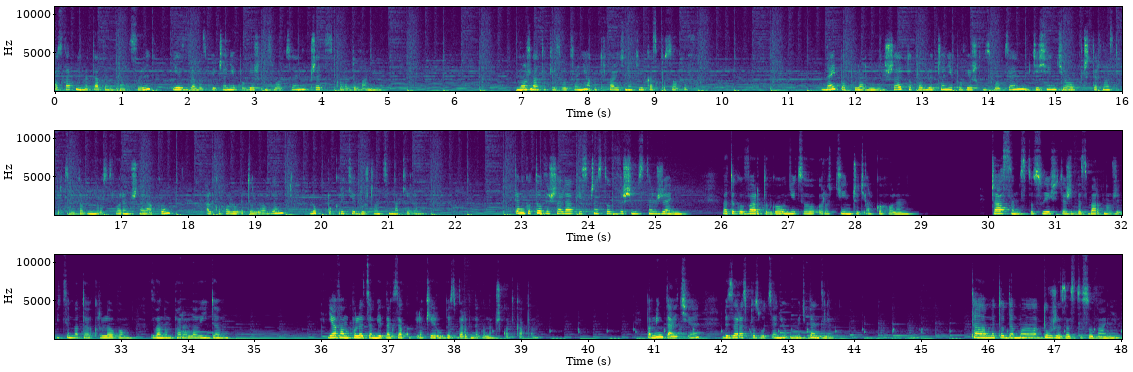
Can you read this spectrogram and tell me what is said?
Ostatnim etapem pracy jest zabezpieczenie powierzchni złoceń przed skorodowaniem. Można takie złocenia utrwalić na kilka sposobów. Najpopularniejsze to powleczenie powierzchni złoceń 10-14% roztworem szalaku w alkoholu etylowym lub pokrycie błyszczącym lakierem. Ten gotowy szalak jest często w wyższym stężeniu, dlatego warto go nieco rozcieńczyć alkoholem. Czasem stosuje się też bezbarwną żywicę metakrylową, zwaną paraloidem. Ja Wam polecam jednak zakup lakieru bezbarwnego, np. kapon. Pamiętajcie, by zaraz po złoceniu umyć pędzle. Ta metoda ma duże zastosowanie.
